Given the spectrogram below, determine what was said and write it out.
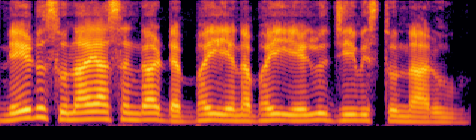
నేడు సునాయాసంగా డెబ్భై ఎనభై ఏళ్ళు జీవిస్తున్నారు.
